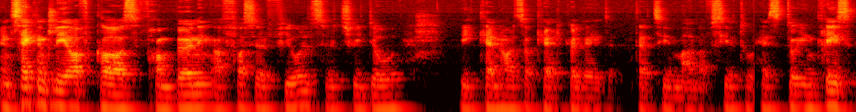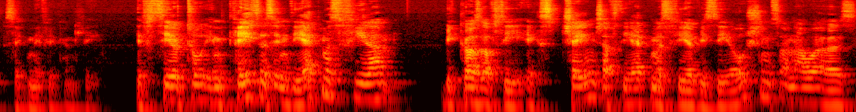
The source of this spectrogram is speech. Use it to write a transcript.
And secondly, of course, from burning of fossil fuels, which we do, we can also calculate that the amount of CO2 has to increase significantly. If CO2 increases in the atmosphere because of the exchange of the atmosphere with the oceans on our Earth,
